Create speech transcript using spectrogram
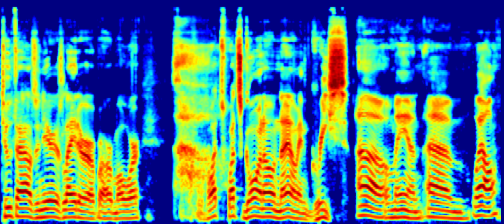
two thousand years later or, or more, what's what's going on now in Greece oh man. Um, well,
